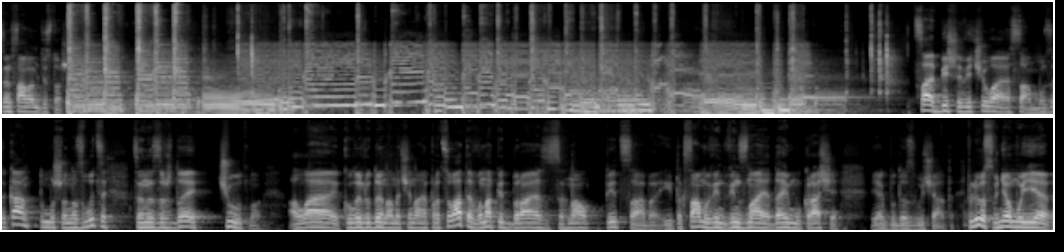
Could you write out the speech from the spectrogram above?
цим самим дісторшеном. Це більше відчуває сам музикант, тому що на звуці це не завжди чутно. Але коли людина починає працювати, вона підбирає сигнал під себе. І так само він, він знає, де йому краще як буде звучати. Плюс в ньому є,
